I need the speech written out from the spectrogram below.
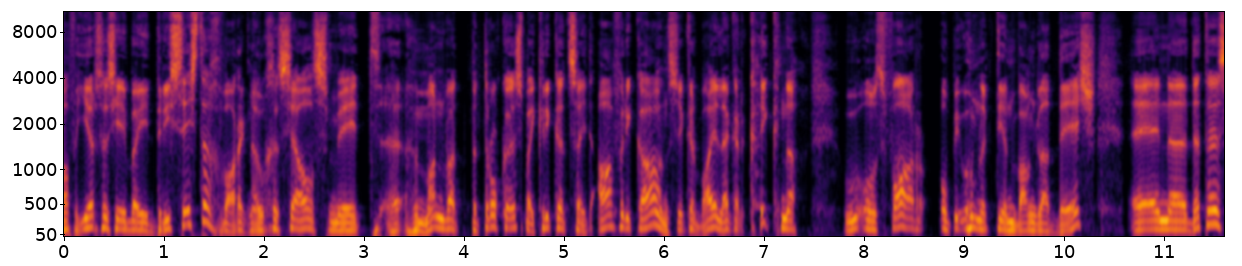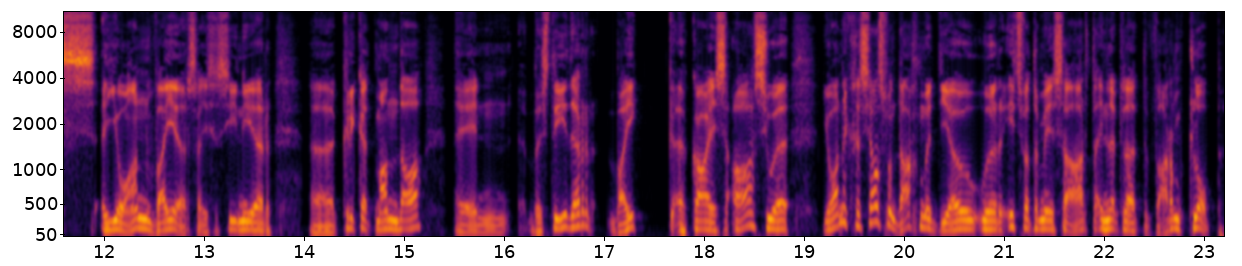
Maar vir eers as jy by 360 waar ek nou gesels met uh, 'n man wat betrokke is by Cricket Suid-Afrika en seker baie lekker kyk na hoe ons vaar op die oomblik teen Bangladesh en uh, dit is Johan Weyers, hy's 'n senior uh, cricketman daar en bestuurder by KSA. So Johan ek gesels vandag met jou oor iets wat mense hart eintlik laat warm klop.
